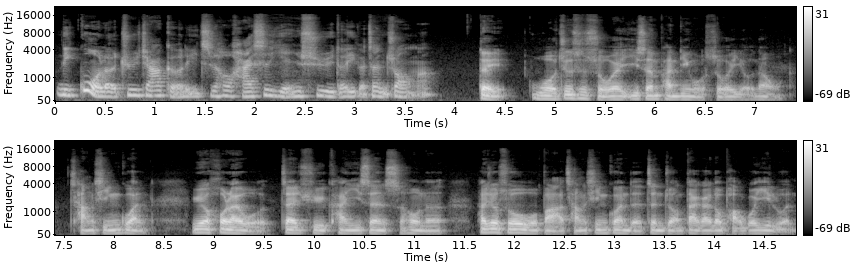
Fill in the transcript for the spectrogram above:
你过了居家隔离之后还是延续的一个症状吗？对，我就是所谓医生判定我所谓有那种长新冠，因为后来我再去看医生的时候呢，他就说我把长新冠的症状大概都跑过一轮，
